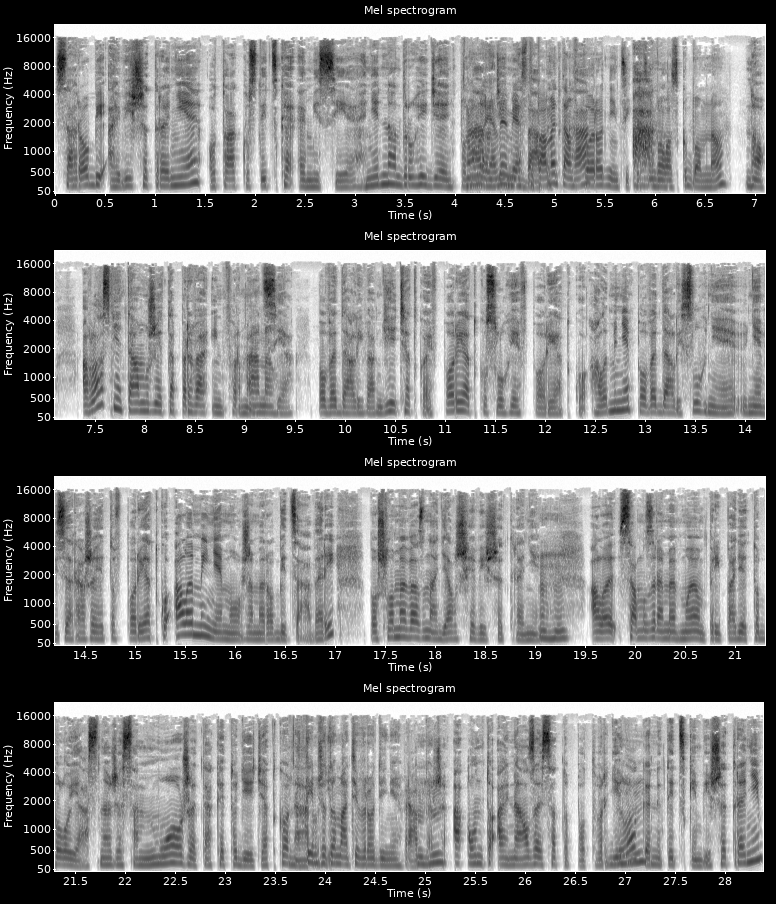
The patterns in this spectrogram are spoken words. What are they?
sa robí aj vyšetrenie o to akustické emisie. Hneď na druhý deň po Áno, ja viem, ja si to pamätám v porodnici, keď Áno. som bola s Kubom, no. No a vlastne tam už je tá prvá informácia. Áno. Povedali vám, dieťatko je v poriadku, sluch je v poriadku, ale mne povedali, sluch nie, nevyzerá, že je to v poriadku, ale my nemôžeme robiť závery, pošleme vás na ďalšie vyšetrenie. Uh-huh. Ale samozrejme v mojom prípade to bolo jasné, že sa môže takéto dieťatko narodiť. Tým, že to máte v rodine. Pravda, mm-hmm. a on to aj naozaj sa to potvrdilo mm-hmm. genetickým vyšetrením,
